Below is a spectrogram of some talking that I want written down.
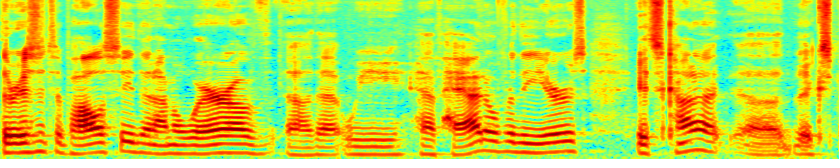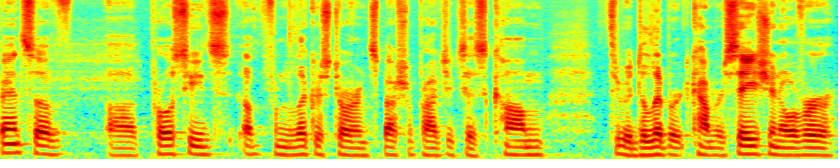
There isn't a policy that I'm aware of uh, that we have had over the years. It's kind of uh, the expense of uh, proceeds of, from the liquor store and special projects has come through a deliberate conversation over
